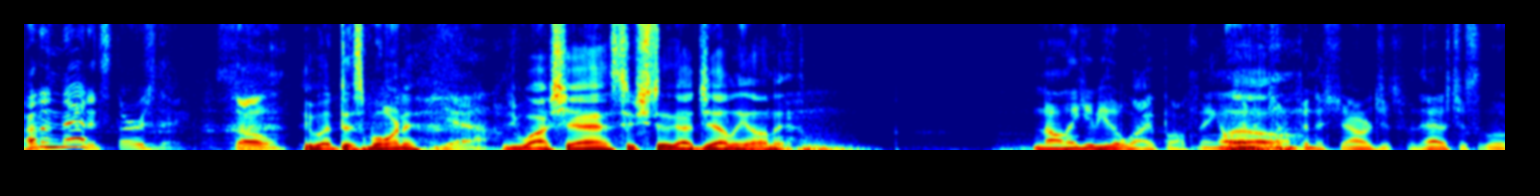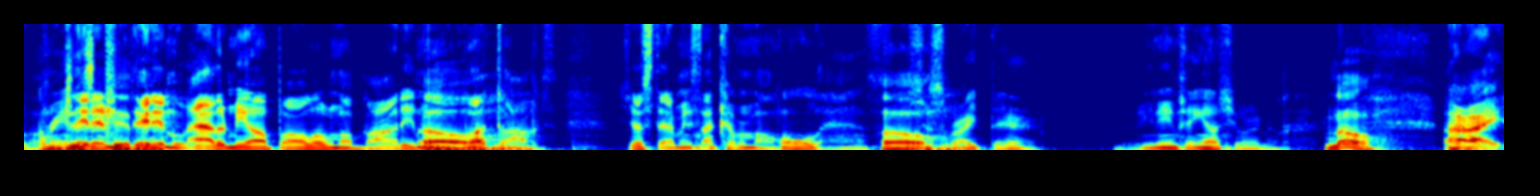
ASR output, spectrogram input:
other than that, it's Thursday. So you went this morning. yeah. You wash your ass. You still got jelly on it. No, they give you the wipe off thing. I wouldn't jump in the shower just for that. It's just a little Oh. Cream. They didn't. They didn't lather me up all over my body and Oh. my buttocks. Just I mean, it's not covering my whole ass. Oh. It's just right there. You need anything else you want to know? No. All right.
